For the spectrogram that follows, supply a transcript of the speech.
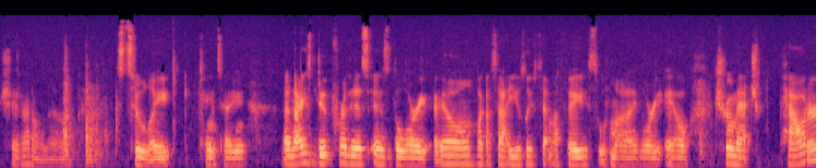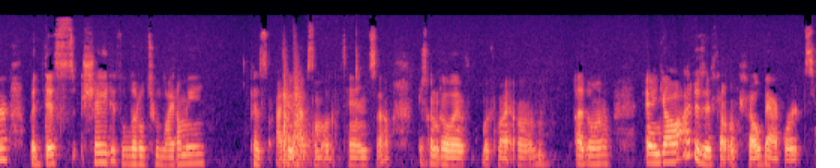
Shit, I don't know. It's too late. Can't tell you. A nice dupe for this is the L'Oreal. Like I said, I usually set my face with my L'Oreal True Match powder. But this shade is a little too light on me. Because I do have some over 10. So I'm just going to go in with my um other one. And y'all, I just did something so backwards.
